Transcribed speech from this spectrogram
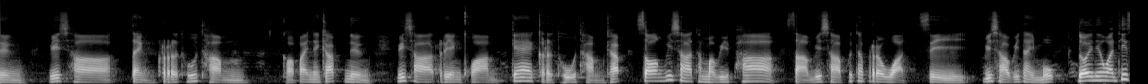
1. วิชาแต่งกระทู้ธรรม ขอไปนะครับ 1. วิชาเรียงความแก้กระทู้ธรรมครับ 2. วิชาธรรมวิภาค 3. วิชาพุทธประวัติ 4. วิชาวินัยมุก โดยในวันที่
